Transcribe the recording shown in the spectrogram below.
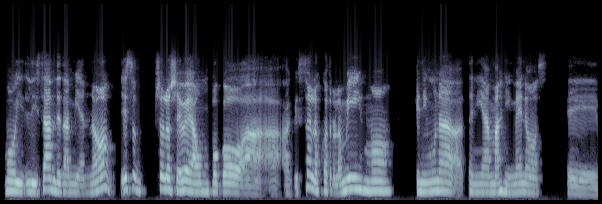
movilizante también, ¿no? Eso yo lo llevé a un poco a, que son los cuatro lo mismo, que ninguna tenía más ni menos eh,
